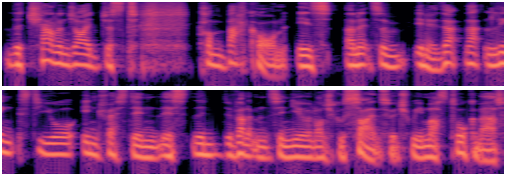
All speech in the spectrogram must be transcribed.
the challenge I'd just come back on is, and it's a you know that that links to your interest in this the developments in neurological science, which we must talk about.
